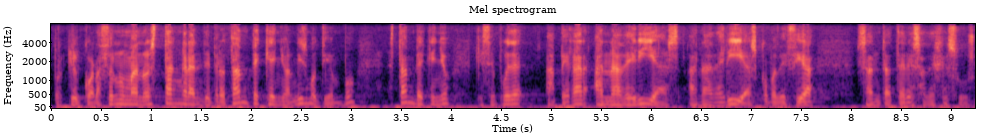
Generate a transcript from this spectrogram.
Porque el corazón humano es tan grande, pero tan pequeño al mismo tiempo, es tan pequeño que se puede apegar a naderías, a naderías, como decía Santa Teresa de Jesús.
